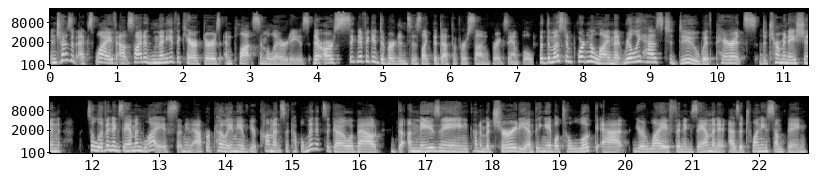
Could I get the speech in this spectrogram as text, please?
in terms of ex-wife, outside of many of the characters and plot similarities, there are significant divergences like the death of her son, for example. But the most important alignment really has to do with Parrott's determination to live an examined life. I mean, apropos, Amy, of your comments a couple minutes ago about the amazing kind of maturity of being able to look at your life and examine it as a 20 something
